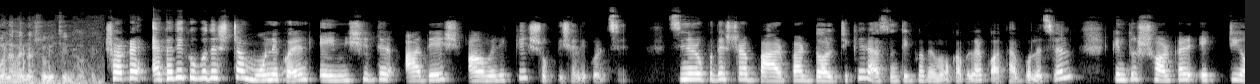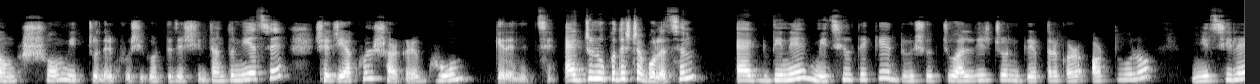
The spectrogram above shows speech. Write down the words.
মনে হয় না সমীচীন হবে। সরকার একাধিক উপদেষ্টা মনে করেন এই নিষিদ্ধের আদেশ আওয়ামী লীগকে শক্তিশালী করছে। সিনিয়র উপদেষ্টারা বারবার দলটিকে রাজনৈতিকভাবে মোকাবেলার কথা বলেছিলেন, কিন্তু সরকার একটি অংশ মিত্রদের খুশি করতে যে সিদ্ধান্ত নিয়েছে, সেটি এখন সরকারের ঘুম কেড়ে নিচ্ছে। একজন উপদেষ্টা বলেছেন, একদিনে মিছিল থেকে দুইশো চুয়াল্লিশ জন গ্রেপ্তার করার অর্থ হলো মিছিলে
